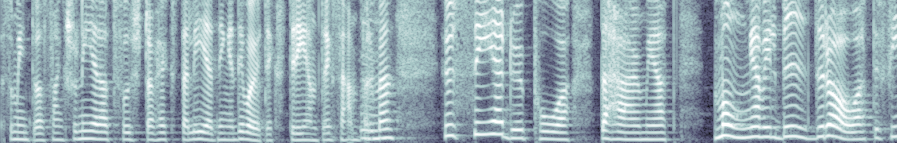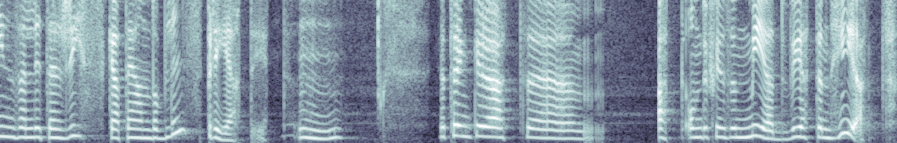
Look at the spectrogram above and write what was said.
som inte var sanktionerat först av högsta ledningen. Det var ju ett extremt exempel. Mm. Men hur ser du på det här med att många vill bidra och att det finns en liten risk att det ändå blir spretigt? Mm. Jag tänker att eh, att om det finns en medvetenhet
